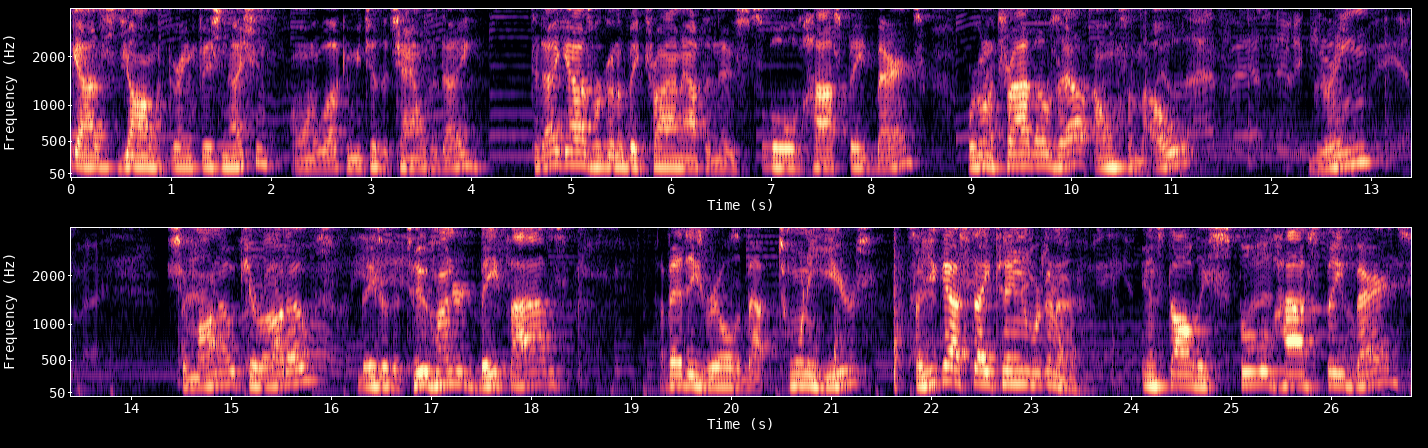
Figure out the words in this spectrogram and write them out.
Hey guys, it's John with Greenfish Nation. I want to welcome you to the channel today. Today guys, we're going to be trying out the new spool high-speed bearings. We're going to try those out on some old green Shimano Curados. These are the 200 B5s. I've had these reels about 20 years. So you guys stay tuned. We're going to install these spool high-speed bearings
